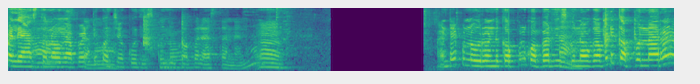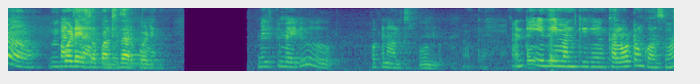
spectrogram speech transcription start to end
మళ్ళీ వేస్తున్నావు కాబట్టి కొంచెం ఎక్కువ తీసుకున్నావు. కొబ్బరి వేస్తాను నేను. అంటే ఇప్పుడు నువ్వు రెండు కప్పులు కొబ్బరి తీసుకున్నావు కాబట్టి కప్పున్నర పొడి. వేసావు పంచదార పొడి. మిల్క్ మేడ్ ఒక నాలుగు స్పూన్లు. ఓకే. అంటే ఇది మనకి కలవటం కోసమా?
